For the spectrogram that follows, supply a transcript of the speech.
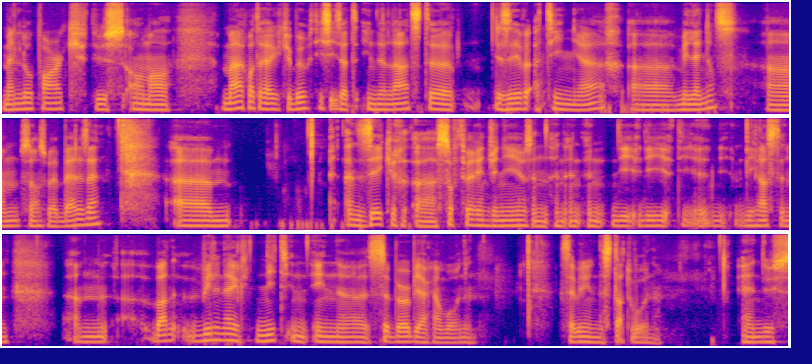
Menlo Park. Dus allemaal. Maar wat er eigenlijk gebeurd is, is dat in de laatste 7 à 10 jaar uh, millennials, um, zoals wij beide zijn, um, en zeker uh, software engineers en, en, en, die, die, die, die, gasten, wat, willen eigenlijk niet in, in uh, suburbia gaan wonen. Ze willen in de stad wonen. En dus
